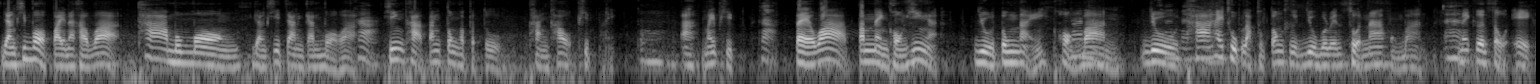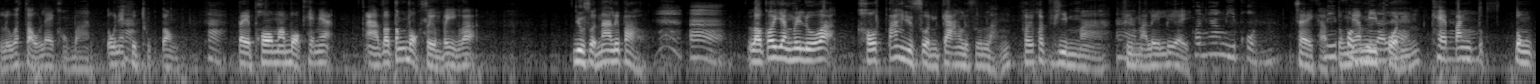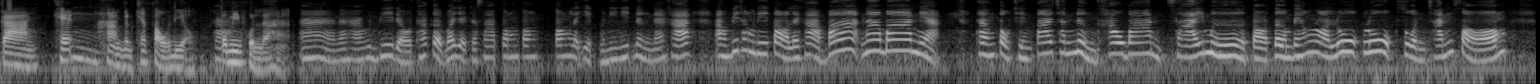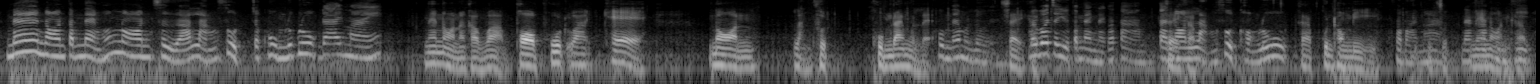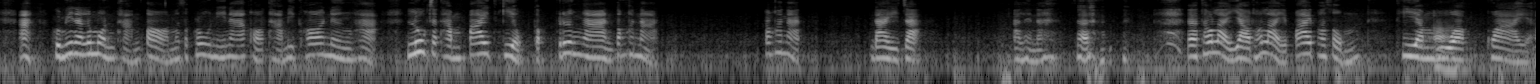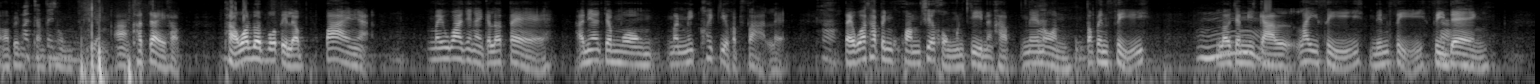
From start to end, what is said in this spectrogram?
อืมอย่างที่บอกไปนะครับว่าถ้ามุมมองอย่างที่อาจารย์การบอกว่า ค่ะ หิ้งพระตั้งตรงกับประตูทางเข้าผิดไหมอ๋ออะไม่ผิด ค่ะ แต่ว่าตำแหน่งของหิ้งอะอยู่ตรงไหนของนั่นน่ะบ้าน อยู่ใช่ไหมถ้าคะให้ถูกหลักถูกต้องคืออยู่บริเวณส่วนหน้าของบ้าน อ่าไม่เกินเสาเอก หรือว่าเสาแรกของบ้าน ตรงเนี้ยค่ะ คือถูกต้อง ค่ะแต่พอมาบอกแค่เนี้ยอ่าเราต้องบอกเสริมไปอีกว่า อยู่ส่วนหน้าหรือเปล่า อ่า เราก็ยังไม่รู้ว่า เขาตั้งอยู่ส่วนกลางหรือส่วนหลังค่อยๆพิมพ์มาอ่า พิมพ์มาเรื่อยค่อนข้างมีผล ๆ ใช่ครับ มีตรงเนี้ยผลอยู่มีผลแล้วแหละแค่ตั้งเนอะตรงกลาง แค่อืมห่างกันแค่เสาเดียว ค่ะ ก็มีผลแล้วฮะ อ่านะคะคุณพี่เดี๋ยวถ้าเกิดว่าอยากจะทราบต้องต้องต้องละเอียดกว่านี้นิดหนึ่งนะคะเอาพี่ทองดีต่อเลยค่ะ บ้านหน้าบ้านเนี่ยทางตกเฉียงใต้ชั้นหนึ่งเข้าบ้านซ้ายมือต่อเติมไปห้องนอนลูกลูกส่วนชั้นสองแม่นอนตำแหน่งห้องนอนเสือหลังสุดจะคุมลูกๆได้ไหม แน่นอนนะครับว่าพอพูดว่าแค่นอน หลังสุดคุมได้หมดแหละ คุมได้หมดเลยใช่ครับไม่ว่าจะอยู่ตำแหน่งไหนก็ตาม แต่ใช่นอนครับ หลังสุดของลูก ครับ คุณทองดี สบายมากสุดนะคะแน่นอนคุณครับพี่อะคุณพี่นรมนถามต่อเมื่อสักครู่นี้นะคะขอถามอีกข้อหนึ่งค่ะ ลูกจะทำป้ายเกี่ยวกับเรื่องงานต้องขนาด ต้องขนาดใดจะอะไรนะจะเท่าไหร่ยาวเท่าไหร่ป้ายผสมเทียมอ่า วัวควายอะอ๋อเป็นอาจกาจะรผเป็นสมเทียมอ่าเข้าใจครับ ถามว่าโดยปกติแล้วป้ายเนี่ย ไม่ว่ายังไงก็แล้วแต่ อันเนี้ยจะมองมันไม่ค่อยเกี่ยวกับศาสตร์แหละ ค่ะแต่ว่าถ้าเป็นความเชื่อของคนจีนนะครับ แน่นอนต้องเป็นสี อืเราจะมีการไล่สีเน้นสีสีค่ะแดง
